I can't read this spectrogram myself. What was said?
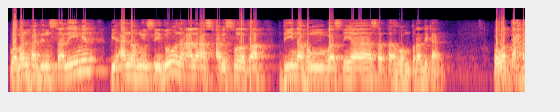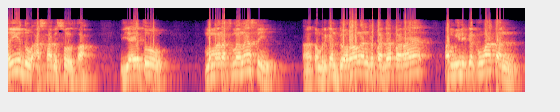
wa manhajin salimin bi annahum yusiduna ala ashabis sultah dinahum wa siyasatahum. Perhatikan. Wa tahridu ashabis sultah yaitu memanas-manasi atau memberikan dorongan kepada para pemilik kekuatan.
